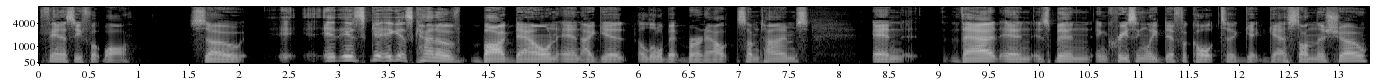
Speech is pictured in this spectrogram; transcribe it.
fantasy football. So it, it, it's it gets kind of bogged down, and I get a little bit burnt out sometimes, and that and it's been increasingly difficult to get guests on this show.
